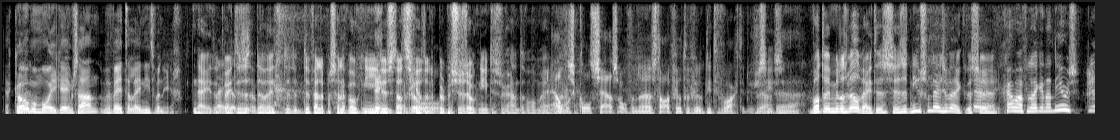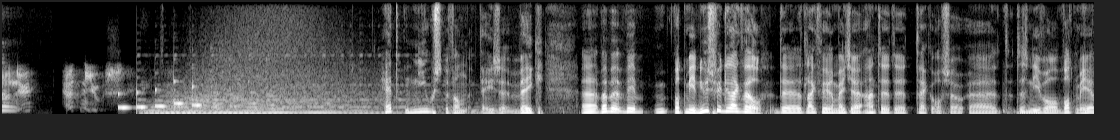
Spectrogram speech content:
er komen mooie games aan. We weten alleen niet wanneer. Nee, dat Nee, weten dat ze, dat weten de developers zelf ook niet, Nee, dus dat scheelt en de publishers ook niet, dus we gaan het allemaal Een meemaken. Elder Scrolls 6 of een eh, Starfield hoef ik ook niet te verwachten. Dus ja. Precies. Wat we inmiddels wel weten, is, is het nieuws van deze week. Dus eh, Hey. gaan we even lekker naar het nieuws. Het nieuws van deze week. Eh, we hebben weer wat meer nieuws voor jullie, lijkt wel. De, het lijkt weer een beetje aan te, te trekken of zo. Eh, het is in ieder geval wat meer.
